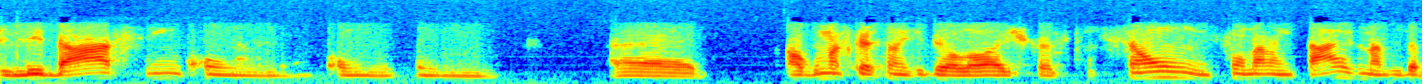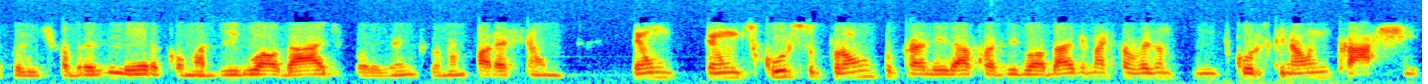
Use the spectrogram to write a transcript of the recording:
lidar assim com, com, com é, algumas questões ideológicas que são fundamentais na vida política brasileira, como a desigualdade, por exemplo, não parece um tem um, tem um discurso pronto para lidar com a desigualdade, mas talvez um discurso que não encaixe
